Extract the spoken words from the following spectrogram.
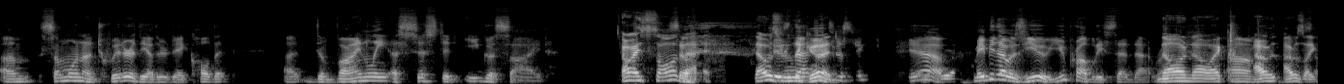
um someone on twitter the other day called it uh, divinely assisted egocide Oh, I saw So- that. That was really that good. interesting? Yeah. maybe that was you. You probably said that. Right? No, no, I, Um, I was, I was like,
